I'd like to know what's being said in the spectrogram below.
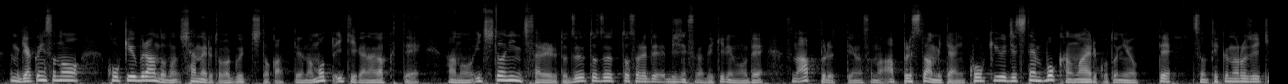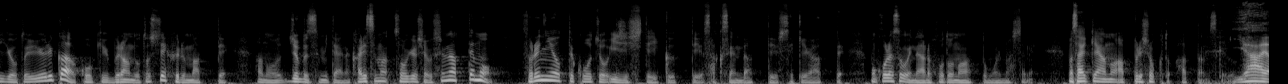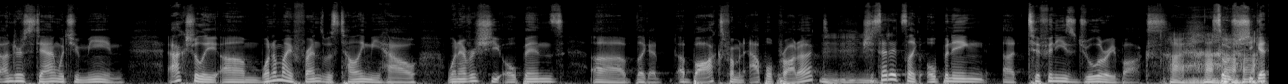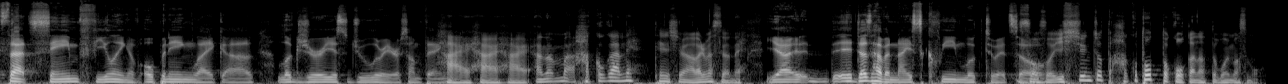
でも逆にその高級ブランドのシャネルとかグッチとかっていうのはもっと息が長くてあの一度認知されるとずっとずっとそれでビジネスができるのでそのアップルっていうのはそのアップルストアみたいに高級実店舗を構えることによってそのテクノロジー企業というよりかは高級ブランドとして振る舞ってあのジョブズみたいなカリスマ創業者を失ってもそれによって好調を維持していくっていう作戦だっていう指摘があってもうこれはすごいなるほどなと思いましたね、まあ、最近あのアップルショックとかあったんですけど Yeah, I understand what you mean. Actually, um, one of my friends was telling me how whenever she opens uh, like a, a box from an Apple product, she said it's like opening a Tiffany's jewelry box. はい so she gets that same feeling of opening like uh, luxurious jewelry or something. はいはいはいあのまあ箱がねテンション上がりますよね Yeah, it, it does have a nice clean look to it. そう So, そう一瞬ちょっと箱取っとこうかなって思いますもん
